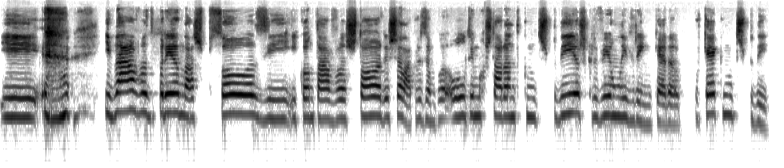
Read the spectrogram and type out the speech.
E, e dava de prenda às pessoas e, e, contava histórias, sei lá, por exemplo, o último restaurante que me despedi, eu escrevia um livrinho que era Porquê é que me despedi?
